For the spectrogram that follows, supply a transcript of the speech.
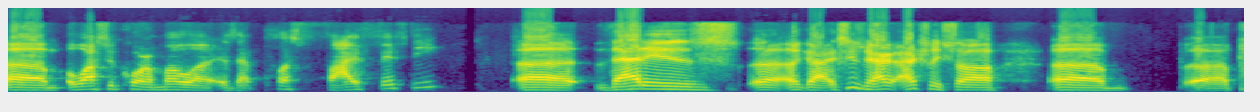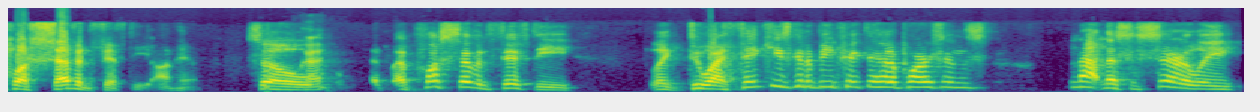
Um, Owusu Koramoah is at plus 550. Uh, that is uh, a guy. Excuse me. I actually saw uh, uh plus 750 on him. So okay at plus 750, like, do I think he's going to be picked ahead of Parsons? Not necessarily,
